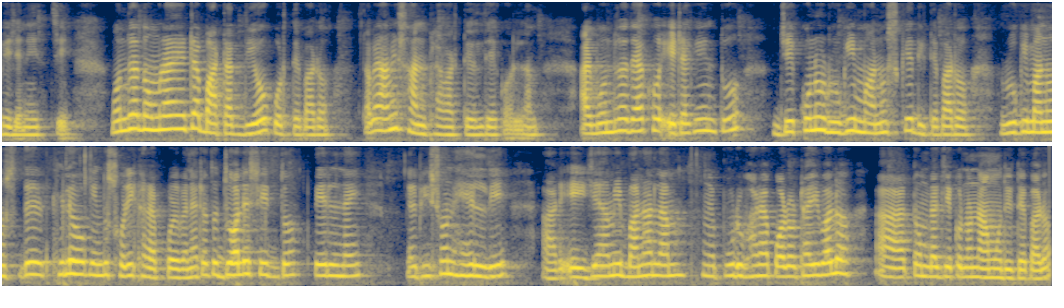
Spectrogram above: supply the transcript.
ভেজে নিচ্ছি। বন্ধুরা, তোমরা এটা বাটার দিয়েও করতে পারো, তবে আমি সানফ্লাওয়ার তেল দিয়ে করলাম। আর বন্ধুরা, দেখো, এটা কিন্তু যে কোনো রুগী মানুষকে দিতে পারো। রুগী মানুষদের খেলেও কিন্তু শরীর খারাপ করবে না। এটা তো জলে সিদ্ধ, তেল নেই, ভীষণ হেলদি আর এই যে আমি বানালাম পুরভাড়া পরোটাই বলো তোমরা যে কোনো নামও দিতে পারো।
